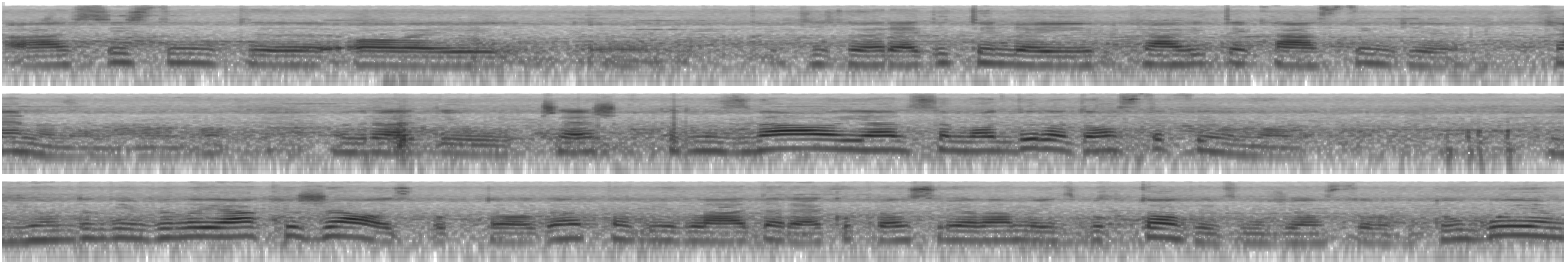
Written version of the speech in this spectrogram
asistent ovaj, e, reditelja i pravi te castinge fenomenalno. On radi u Češku. Kad me zvao, ja sam odbila dosta filmova. I onda mi je bilo jako žao zbog toga, pa mi je vlada rekao, profesor, ja vama i zbog toga između ostalog dugujem,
